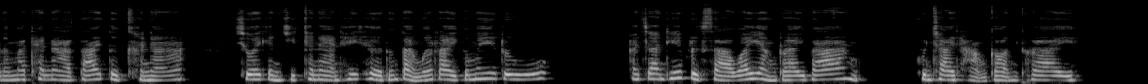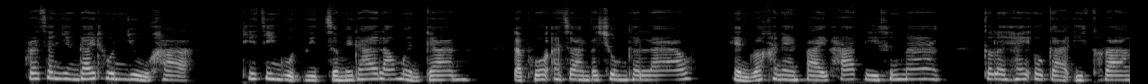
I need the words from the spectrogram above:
และมัทนาใต้ตึกคณะ ช่วยกันคิดคะแนนให้เธอตั้งแต่เมื่อไหรก็ไม่รู้ อาจารย์ที่ปรึกษาว่าอย่างไรบ้าง คุณชายถามก่อนใคร พระจันทร์ยังได้ทุนอยู่ค่ะ ที่จริงบุดหวิดจะไม่ได้แล้วเหมือนกัน แต่พวกอาจารย์ประชุมกันแล้ว เห็นว่าคะแนนปลายภาคดีขึ้นมาก ก็เลยให้โอกาสอีกครั้ง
